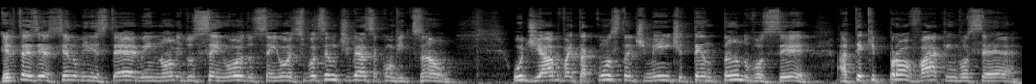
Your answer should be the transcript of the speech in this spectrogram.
Ele está exercendo o ministério em nome do Senhor dos Senhores. Se você não tiver essa convicção, o diabo vai estar constantemente tentando você a ter que provar quem você é.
